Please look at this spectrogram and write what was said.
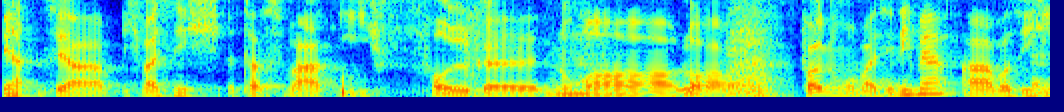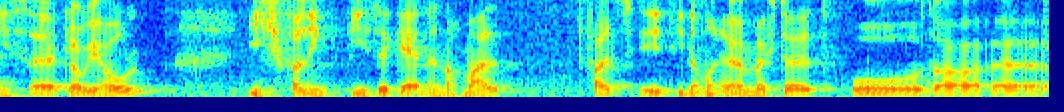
Wir hatten es ja, ich weiß nicht, das war die Folge Nummer, oh, Folgenummer weiß ich nicht mehr, aber sie hieß äh, Glory Hole. Ich verlinke diese gerne nochmal, falls ihr die nochmal hören möchtet oder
